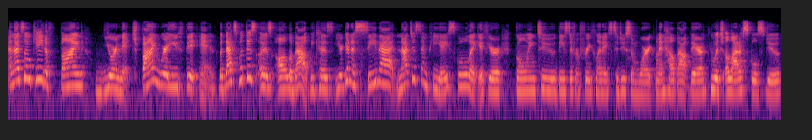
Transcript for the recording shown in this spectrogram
And that's okay to find your niche, find where you fit in. But that's what this is all about because you're going to see that not just in PA school, like if you're going to these different free clinics to do some work and help out there, which a lot of schools do,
